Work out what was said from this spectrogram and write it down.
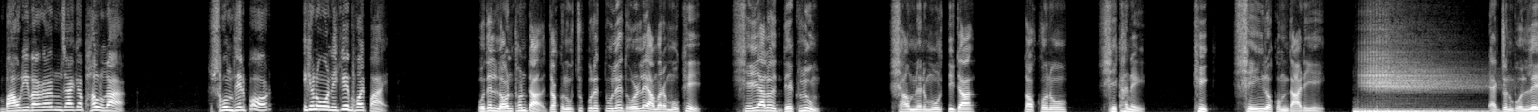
বাউরি বাগান জায়গা ভালো না। সন্ধ্যের পর এখানে অনেকে ভয় পায়। ওদের লণ্ঠনটা যখন উঁচু করে তুলে ধরলে আমার মুখে সেই আলোয় দেখলুম সামনের মূর্তিটা তখনও সেখানে ঠিক সেই রকম দাঁড়িয়ে। একজন বললে,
